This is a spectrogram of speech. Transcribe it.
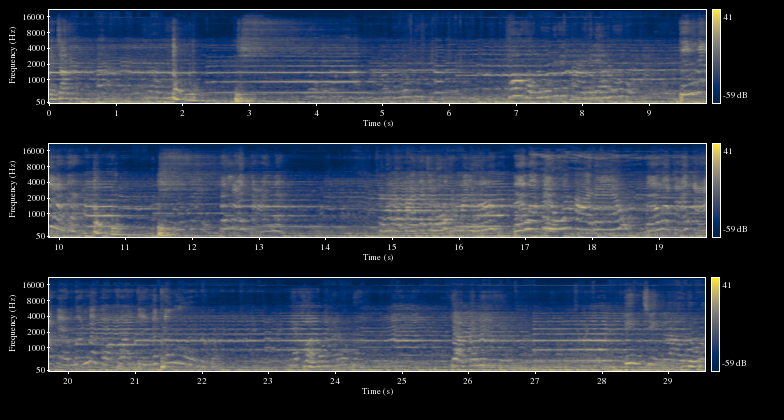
กันจ้าเราลูกไม่ต้องถามหานะลูกนะพ่อของลูกไม่ได้ตายไปแล้วลูกๆจริงนี่หรอเนี่ย หรือว่า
